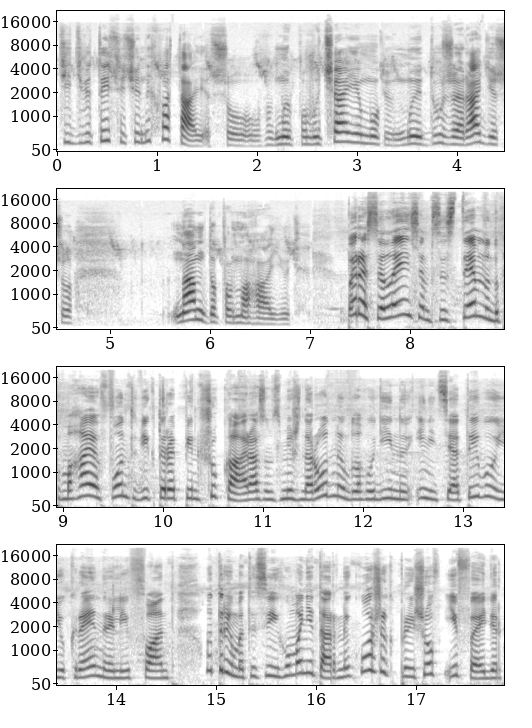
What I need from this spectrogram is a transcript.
Ті дві тисячі не вистачає, що ми отримуємо. Ми дуже раді, що нам допомагають. Переселенцям системно допомагає фонд Віктора Пінчука разом з міжнародною благодійною ініціативою Ukraine Relief Fund. Отримати свій гуманітарний кошик прийшов і Федір.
